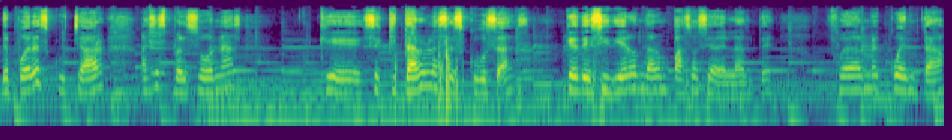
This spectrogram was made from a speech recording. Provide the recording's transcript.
de poder escuchar a esas personas que se quitaron las excusas, que decidieron dar un paso hacia adelante, fue darme cuenta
